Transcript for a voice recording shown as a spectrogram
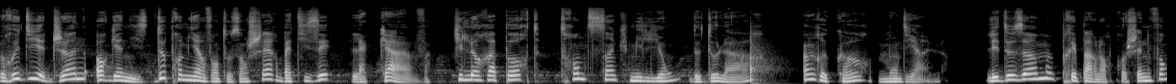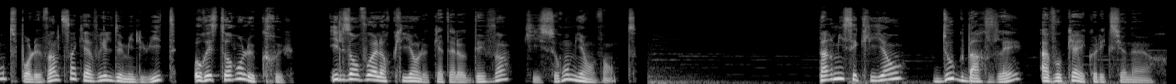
Rudy et John organisent deux premières ventes aux enchères baptisées La Cave, qui leur rapportent 35 millions de dollars, un record mondial. Les deux hommes préparent leur prochaine vente pour le 25 avril 2008 au restaurant Le Cru. Ils envoient à leurs clients le catalogue des vins qui y seront mis en vente. Parmi ses clients, Doug Barsley, avocat et collectionneur.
